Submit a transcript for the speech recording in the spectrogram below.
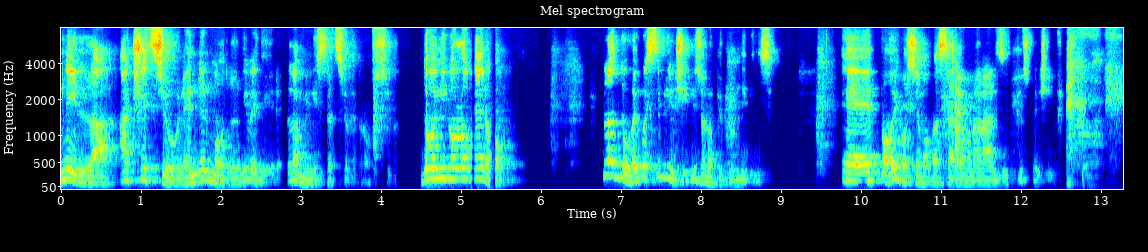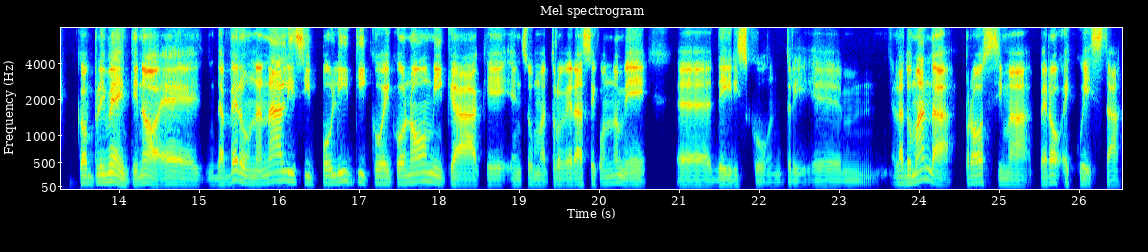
nella accezione e nel modo di vedere l'amministrazione prossima. Dove mi collocherò? Laddove questi principi sono più condivisi. E poi possiamo passare a un'analisi più specifica. Complimenti, no, è davvero un'analisi politico-economica che insomma troverà secondo me eh, dei riscontri. Eh, la domanda prossima però è questa.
